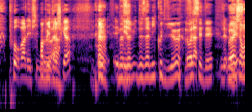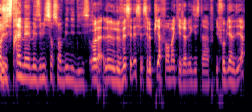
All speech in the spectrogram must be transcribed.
pour voir les films Oh, euh, HK. Et- et- nos, et- amis, nos amis coups de vieux, Voilà. VCD. le- Ouais, j'enregistrais mes, mes émissions sur mini disque. Voilà, le, le VCD, c'est c'est le pire format qui ait jamais existé, hein, il faut bien le dire.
